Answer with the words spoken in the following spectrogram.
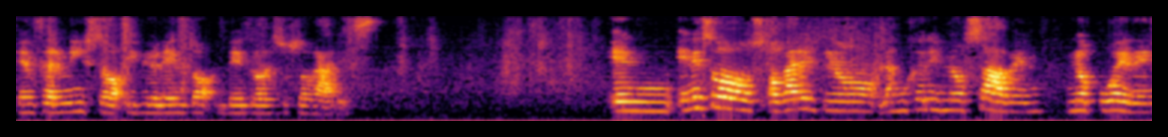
enfermizo y violento dentro de sus hogares. En, esos hogares no, las mujeres no saben, no pueden,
